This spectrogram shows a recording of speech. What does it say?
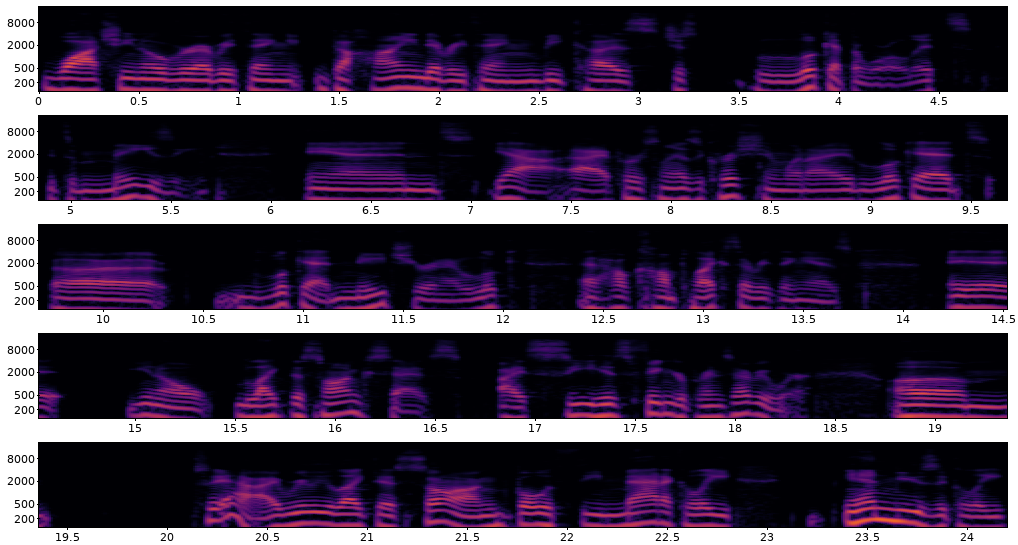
watching over everything, behind everything, because just look at the world. It's it's amazing. And yeah, I personally, as a Christian, when I look at uh, look at nature and I look at how complex everything is, it you know, like the song says, I see his fingerprints everywhere. Um, so yeah, I really like this song, both thematically and musically,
